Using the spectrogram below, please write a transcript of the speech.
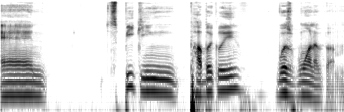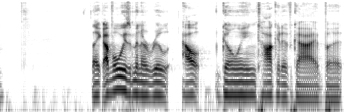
And speaking publicly was one of them. Like I've always been a real outgoing, talkative guy, but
